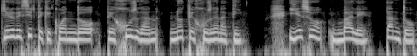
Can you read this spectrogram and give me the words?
quiero decirte que cuando te juzgan, no te juzgan a ti. Y eso vale tanto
